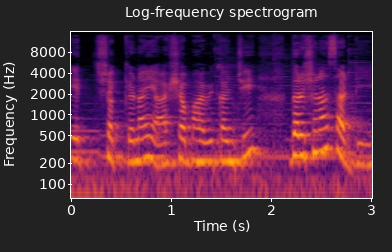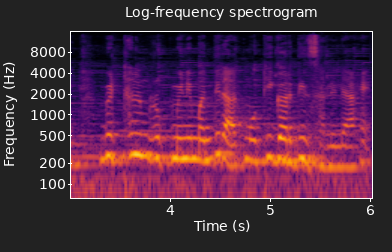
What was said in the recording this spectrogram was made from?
येत शक्य नाही अशा भाविकांची दर्शनासाठी विठ्ठल रुक्मिणी मंदिरात मोठी गर्दी झालेली आहे.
